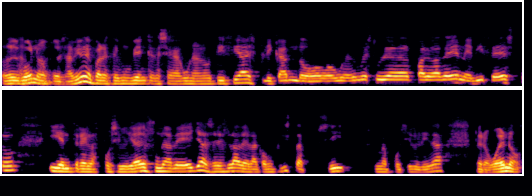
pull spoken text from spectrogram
Entonces, bueno, pues a mí me parece muy bien que se haga una noticia explicando, un estudio de ADN dice esto y entre las posibilidades una de ellas es la de la conquista. Pues sí, una posibilidad. Pero bueno,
